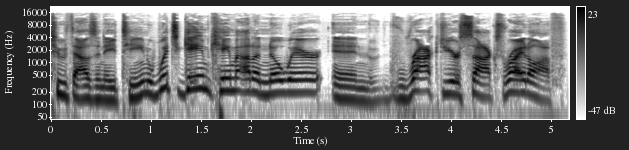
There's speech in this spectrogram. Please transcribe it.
2018. Which game came out of nowhere and rocked your socks right off?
